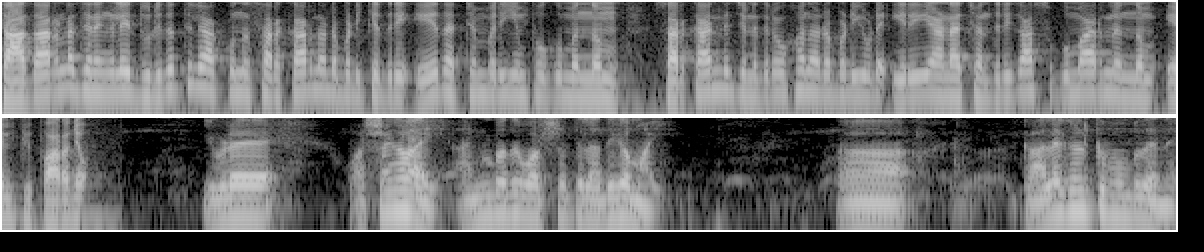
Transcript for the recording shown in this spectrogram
സാധാരണ ജനങ്ങളെ ദുരിതത്തിലാക്കുന്ന സർക്കാർ നടപടിക്കെതിരെ ഏതറ്റം വരെയും പോകുമെന്നും സർക്കാരിന്റെ ജനദ്രോഹ നടപടിയുടെ ഇരയാണ് ചന്ദ്രിക സുകുമാരനെന്നും എം പി പറഞ്ഞു. ഇവിടെ വർഷങ്ങളായി അൻപത് വർഷത്തിലധികമായി കാലങ്ങൾക്ക് മുമ്പ് തന്നെ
